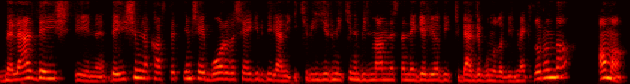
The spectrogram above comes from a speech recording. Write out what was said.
neler değiştiğini, değişimle kastettiğim şey bu arada şey gibi değil yani 2022'nin bilmem nesine ne geliyordu ki bence bunu da bilmek zorunda ama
